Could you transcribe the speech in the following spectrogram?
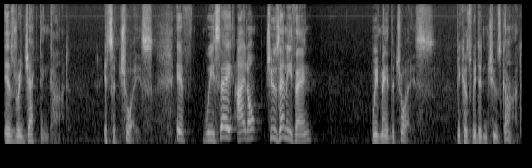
is rejecting God. It's a choice. If we say, I don't choose anything, we've made the choice because we didn't choose God.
